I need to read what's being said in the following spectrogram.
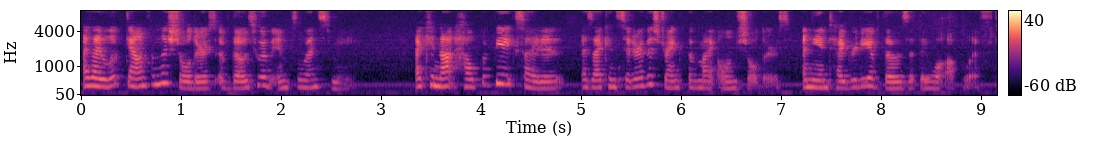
As I look down from the shoulders of those who have influenced me, I cannot help but be excited as I consider the strength of my own shoulders and the integrity of those that they will uplift.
